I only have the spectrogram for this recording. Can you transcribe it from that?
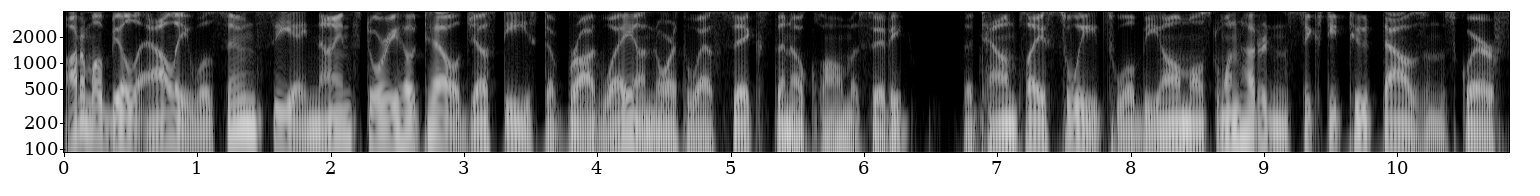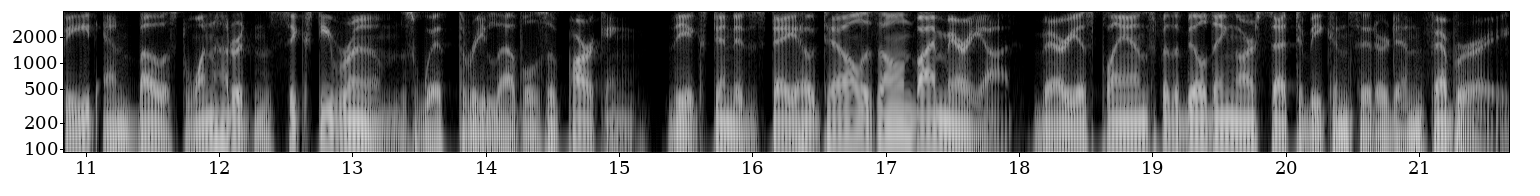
Automobile Alley will soon see a nine story hotel just east of Broadway on Northwest 6th in Oklahoma City. The TownePlace Suites will be almost 162,000 square feet and boast 160 rooms with three levels of parking. The extended stay hotel is owned by Marriott. Various plans for the building are set to be considered in February.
